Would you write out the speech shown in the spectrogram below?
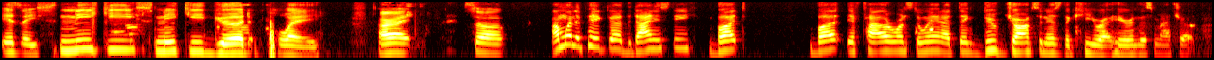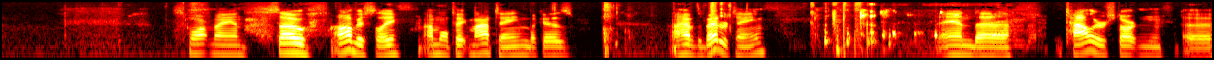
is a sneaky, sneaky good play. All right. So I'm going to pick uh, the Dynasty, but but if Tyler wants to win, I think Duke Johnson is the key right here in this matchup. Smart man. So obviously, I'm gonna pick my team because I have the better team, and uh, Tyler's starting uh,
